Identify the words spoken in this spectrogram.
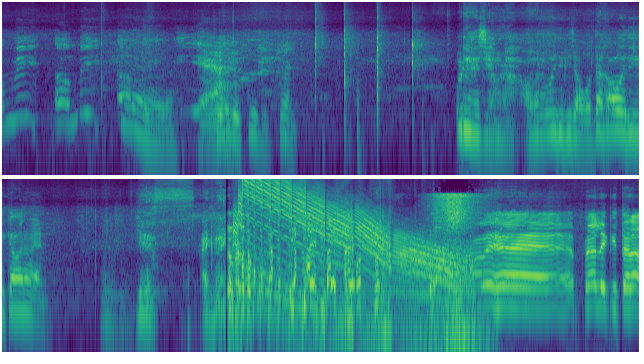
আমি আমি উঠে গেছি আমরা আবার ওইদিকে যাবো দেখা ওইদিকে ক্যামেরাম্যান यस अरे है पहले की तरह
